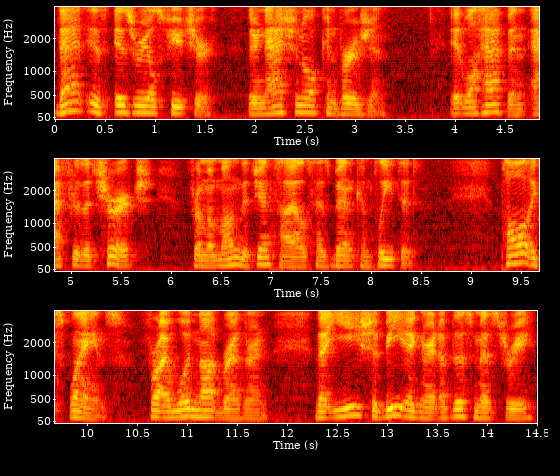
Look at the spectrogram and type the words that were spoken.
That is Israel's future, their national conversion. It will happen after the church from among the Gentiles has been completed. Paul explains, For I would not, brethren, that ye should be ignorant of this mystery,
